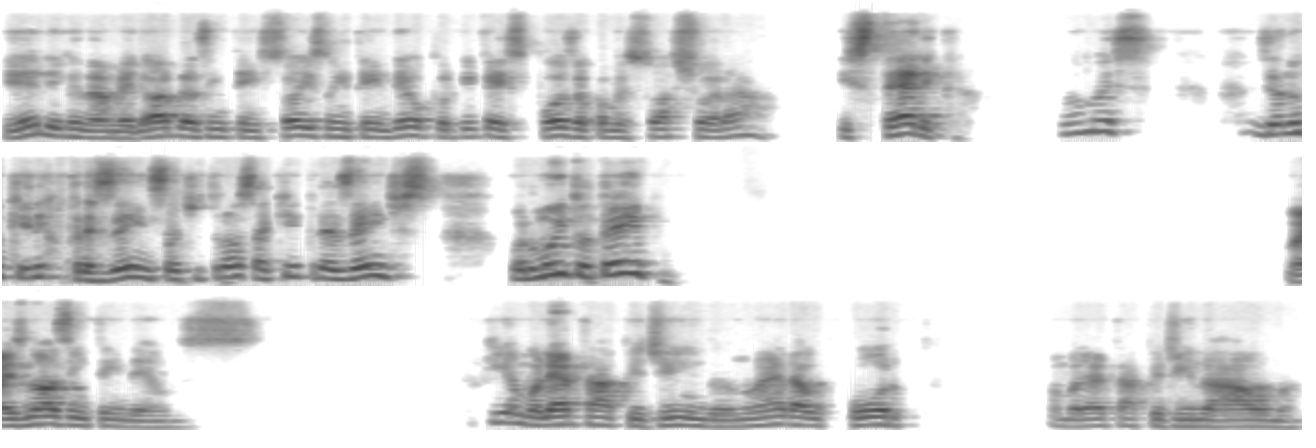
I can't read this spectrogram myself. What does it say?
E ele, na melhor das intenções, não entendeu por que, que a esposa começou a chorar, histérica. Não, mas eu não queria presentes, eu te trouxe aqui presentes por muito tempo. Mas nós entendemos. Que a mulher estava pedindo não era o corpo, a mulher estava pedindo a alma.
